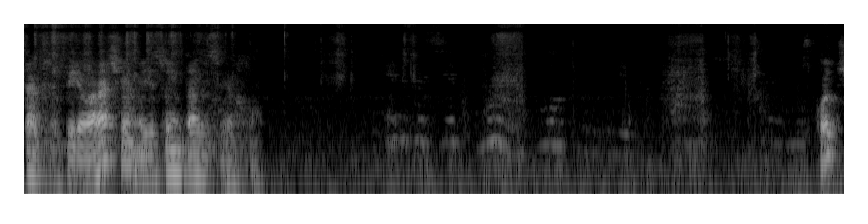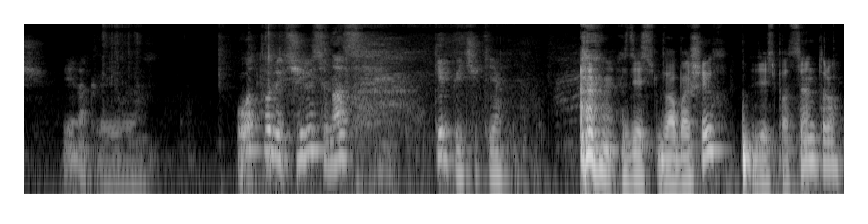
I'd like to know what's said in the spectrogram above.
Также переворачиваем и рисуем также сверху. Скотч и наклеиваем. Вот получились у нас кирпичики. Здесь два больших, здесь по центру,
